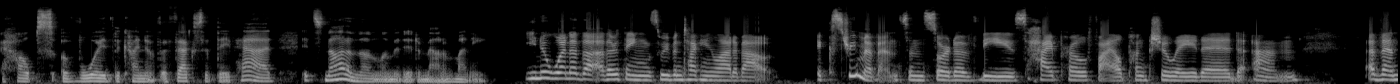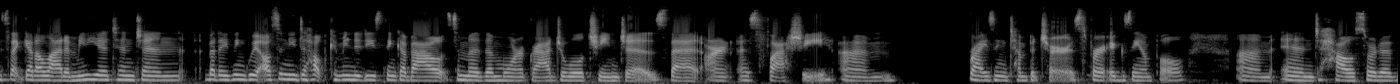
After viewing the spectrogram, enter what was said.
helps avoid the kind of effects that they've had, it's not an unlimited amount of money. You know, one of the other things we've been talking a lot about extreme events and sort of these high profile punctuated um, events that get a lot of media attention. But I think we also need to help communities think about some of the more gradual changes that aren't as flashy. Um, rising temperatures, for example, um, and how sort of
